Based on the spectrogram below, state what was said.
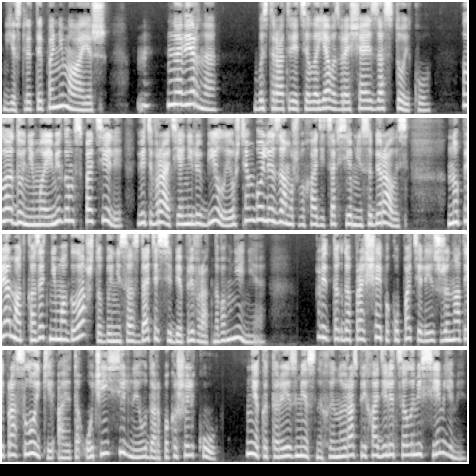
если ты понимаешь. Наверное, быстро ответила я, возвращаясь за стойку. Ладони мои мигом вспотели, ведь врать я не любила и уж тем более замуж выходить совсем не собиралась, но прямо отказать не могла, чтобы не создать о себе превратного мнения. — ведь тогда прощай покупателя из женатой прослойки, а это очень сильный удар по кошельку. Некоторые из местных иной раз приходили целыми семьями.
